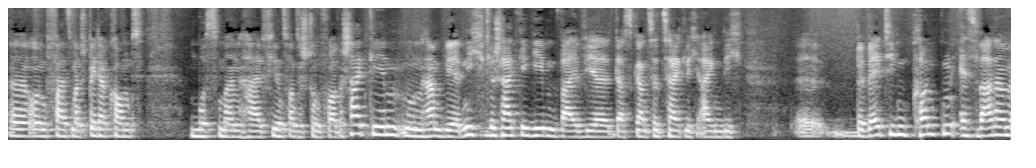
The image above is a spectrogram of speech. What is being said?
äh, und falls man später kommt, muss man halt 24 Stunden vorher Bescheid geben. Nun haben wir nicht Bescheid gegeben, weil wir das Ganze zeitlich eigentlich äh, bewältigen konnten. Es war dann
